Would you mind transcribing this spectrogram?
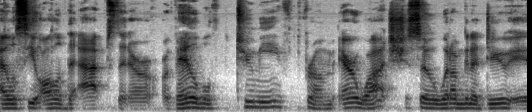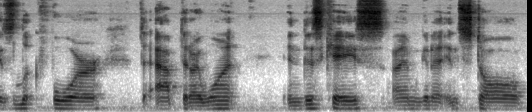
I will see all of the apps that are available to me from AirWatch. So what I'm going to do is look for the app that I want. In this case, I'm going to install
